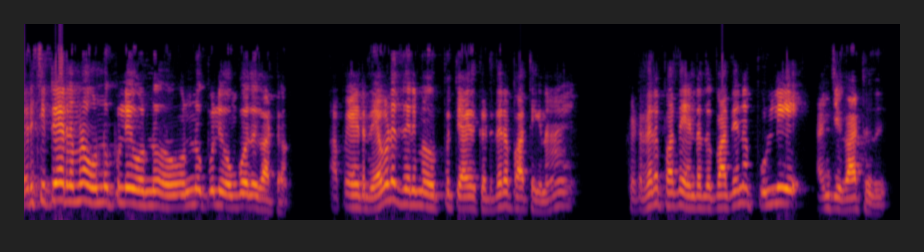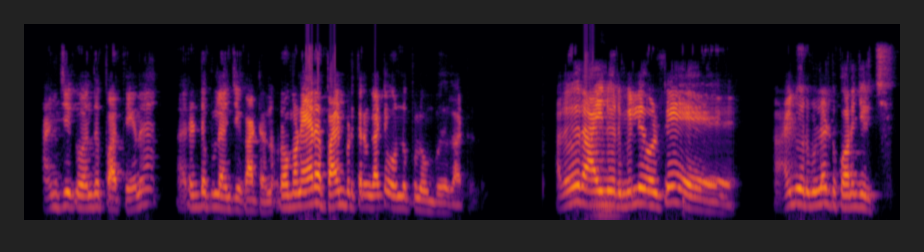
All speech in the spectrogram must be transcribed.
எரிச்சிட்டே இருந்தோம்னா ஒன்று புள்ளி ஒன்று ஒன்று புள்ளி ஒம்பது காட்டும். அப்போ என்கிறது எவ்வளோ தெரியுமா உற்பத்தி ஆகுது கிட்டத்தட்ட பார்த்தீங்கன்னா கிட்டத்தட்ட பார்த்தா என்னது பார்த்தீங்கன்னா புள்ளி அஞ்சு காட்டுது. அஞ்சுக்கு வந்து பார்த்தீங்கன்னா ரெண்டு புள்ளி அஞ்சு காட்டணும். ரொம்ப நேரம் பயன்படுத்துறேன் காட்டி ஒன்று புள்ளி ஒம்பது காட்டுது. அதாவது ஐநூறு மில்லி வோல்ட்டு ஐநூறு மில்லட் குறைஞ்சிருச்சு.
